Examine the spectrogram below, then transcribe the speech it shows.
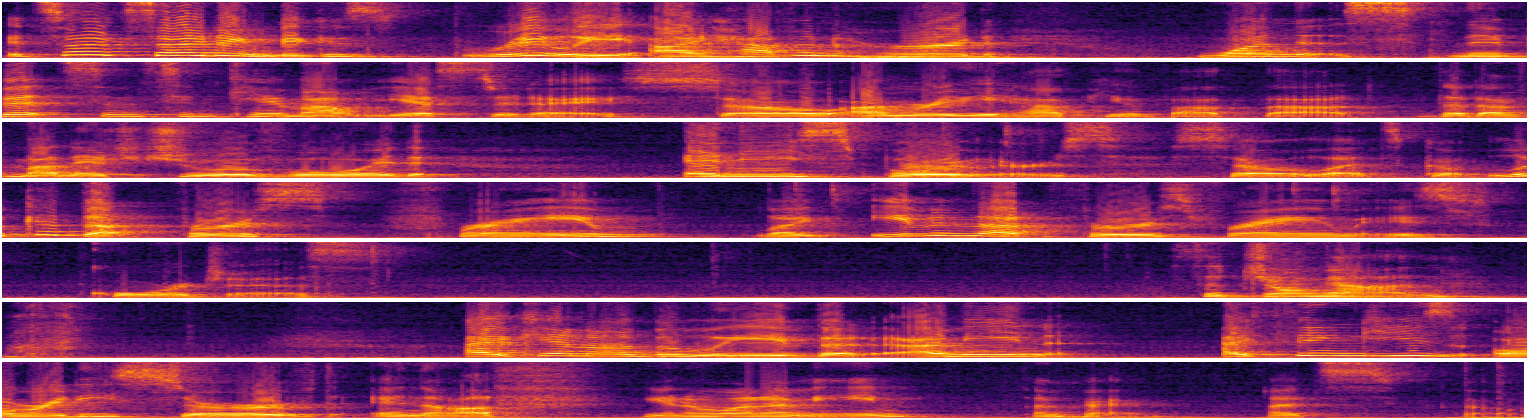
It's so exciting because really I haven't heard one snippet since it came out yesterday. So I'm really happy about that, that I've managed to avoid any spoilers. So let's go. Look at that first frame. Like even that first frame is gorgeous. So Jeonghan. I cannot believe that. I mean, I think he's already served enough. You know what I mean? Okay, let's go.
